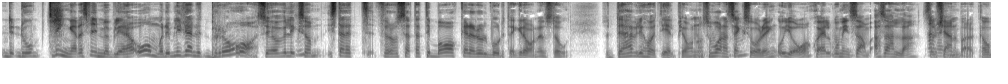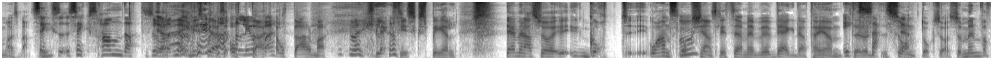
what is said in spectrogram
då tvingades vi möblera om och det blev väldigt bra. Så jag vill liksom, istället för att sätta tillbaka det rullbordet där granen stod, så där vill jag ha ett elpiano. Så var det en sexåring och jag själv och min sambo, alltså alla som känner bara, och bara, Sex, sexhandat. Så. Ja, vi spelar alltså åtta, åtta armar. Bläckfiskspel. Nej, men alltså, gott och anslagskänsligt mm. med vägda tangenter och Exakt. lite sånt också. Alltså, men vad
